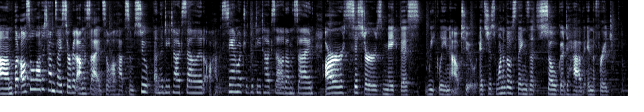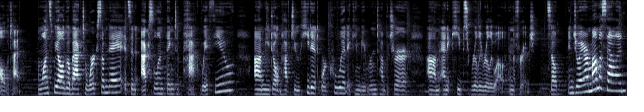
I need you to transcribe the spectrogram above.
Um, but also a lot of times I serve it on the side. So I'll have some soup and the detox salad. I'll have a sandwich with the detox salad on the side. Our sisters make this weekly now too. It's just one of those things that's so good to have in the fridge all the time. Once we all go back to work someday, it's an excellent thing to pack with you. Um, you don't have to heat it or cool it. It can be room temperature um, and it keeps really, really well in the fridge. So enjoy our mama salad.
